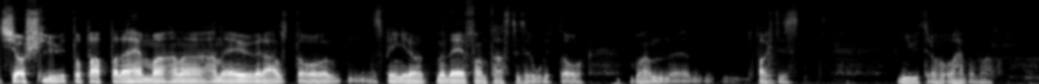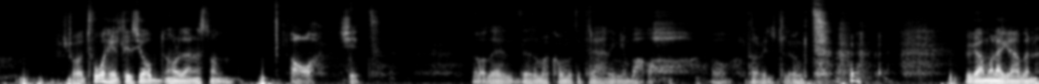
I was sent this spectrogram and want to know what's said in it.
kör slut på pappa där hemma. Han, är, han är överallt och springer runt. Men det är fantastiskt roligt och man eh, faktiskt njuter av att vara hemma med honom. Förstår. Två heltidsjobb har du där nästan. Ja, shit. Ja, det, det är när man kommer till träningen bara, åh, åh tar det lite lugnt. Hur gammal är grabben nu?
